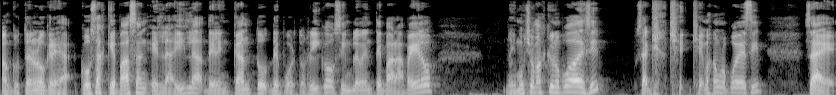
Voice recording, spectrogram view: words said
Aunque usted no lo crea, cosas que pasan en la isla del encanto de Puerto Rico, simplemente para pelo. No hay mucho más que uno pueda decir. O sea, ¿qué, más uno puede decir? O sea, eh,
